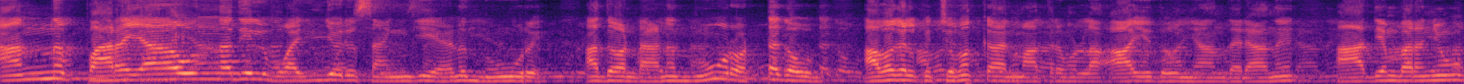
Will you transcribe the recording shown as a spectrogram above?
അന്ന് പറയാവുന്നതിൽ വലിയൊരു സംഖ്യയാണ് നൂറ്. അതുകൊണ്ടാണ് നൂറൊട്ടകവും അവകൾക്ക് ചുമക്കാൻ മാത്രമുള്ള ആയുധവും ഞാൻ തരാന്ന് ആദ്യം പറഞ്ഞു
